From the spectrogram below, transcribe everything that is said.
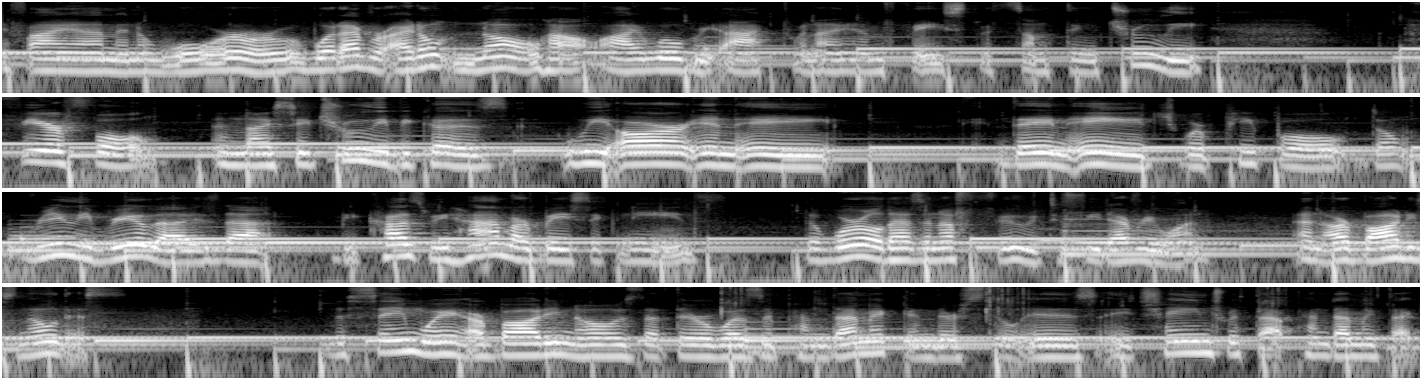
if I am in a war or whatever. I don't know how I will react when I am faced with something truly fearful. And I say truly because we are in a day and age where people don't really realize that because we have our basic needs The world has enough food to feed everyone, and our bodies know this. The same way our body knows that there was a pandemic and there still is a change with that pandemic that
